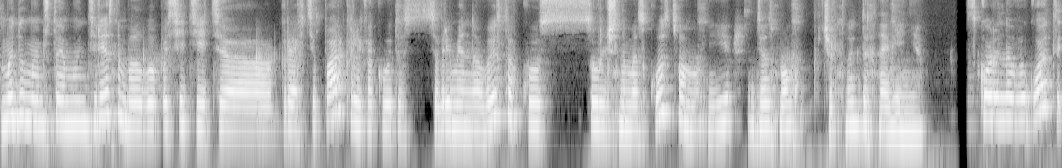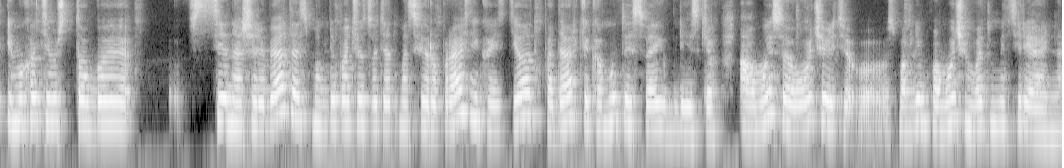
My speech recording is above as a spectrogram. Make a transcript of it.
Мы думаем, что ему интересно было бы посетить э, граффити-парк или какую-то современную выставку с уличным искусством, и где он смог подчеркнуть вдохновение. Скоро Новый год, и мы хотим, чтобы все наши ребята смогли почувствовать атмосферу праздника и сделать подарки кому-то из своих близких. А мы, в свою очередь, э, смогли помочь им в этом материально.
